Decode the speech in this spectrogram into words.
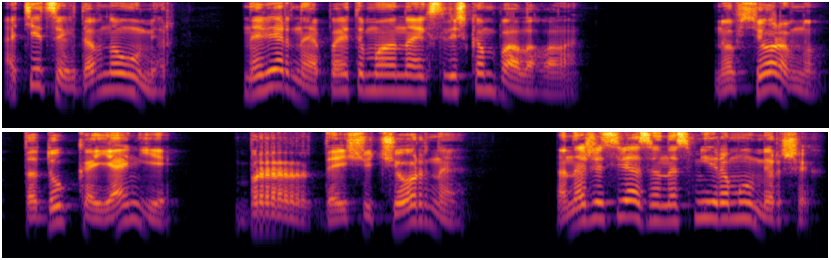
отец их давно умер. Наверное, поэтому она их слишком баловала. Но все равно, Тадук Каянье, бррр, да еще черная, она же связана с миром умерших.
